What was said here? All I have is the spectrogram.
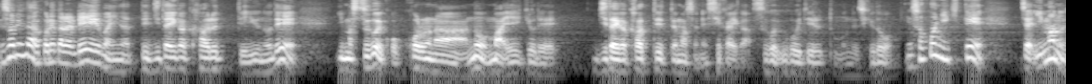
それがこれから令和になって時代が変わるっていうので今すごいこうコロナのまあ影響で時代が変わっていってますよね。世界が。すごい動いていると思うんですけど。そこに来てじゃあ今の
